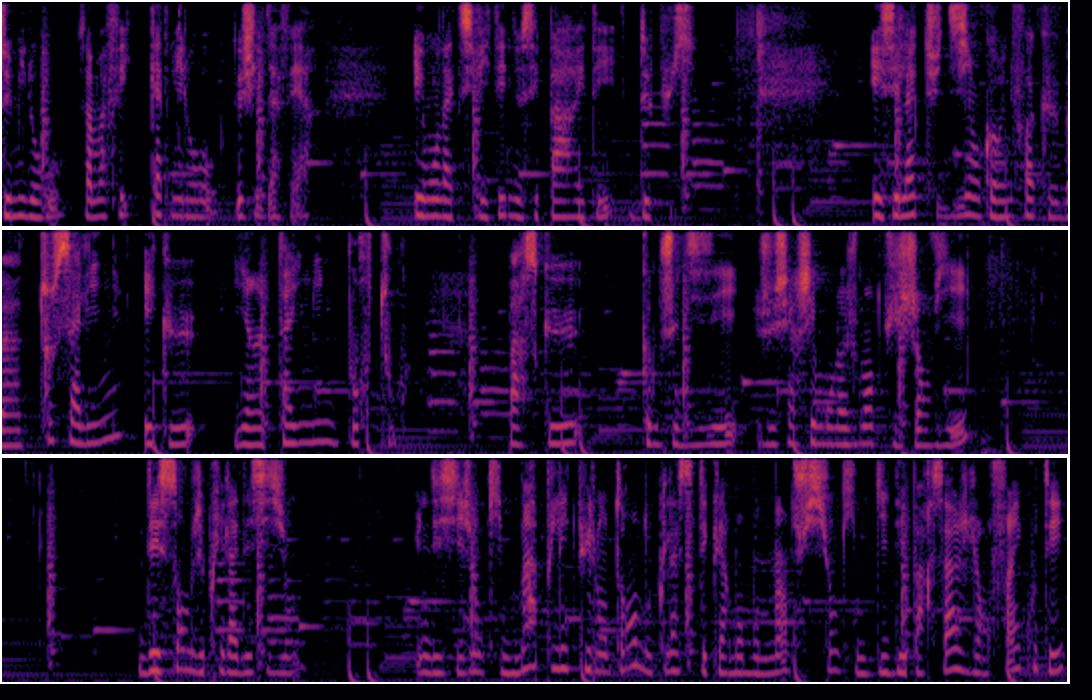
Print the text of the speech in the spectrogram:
2000 euros. Ça m'a fait 4000 euros de chiffre d'affaires. Et mon activité ne s'est pas arrêtée depuis. Et c'est là que tu dis encore une fois que bah, tout s'aligne et qu'il y a un timing pour tout. Parce que, comme je te disais, je cherchais mon logement depuis janvier. Décembre, j'ai pris la décision. Une décision qui m'appelait depuis longtemps. Donc là, c'était clairement mon intuition qui me guidait par ça. Je l'ai enfin écouté.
